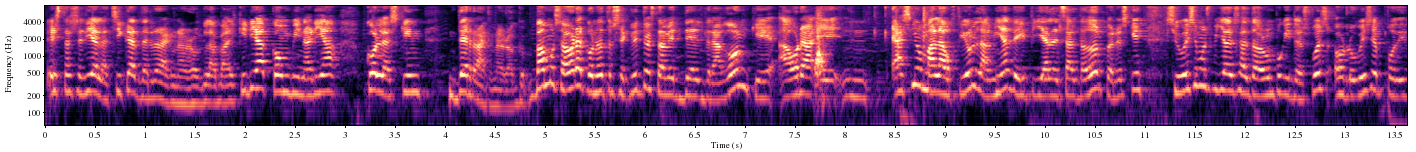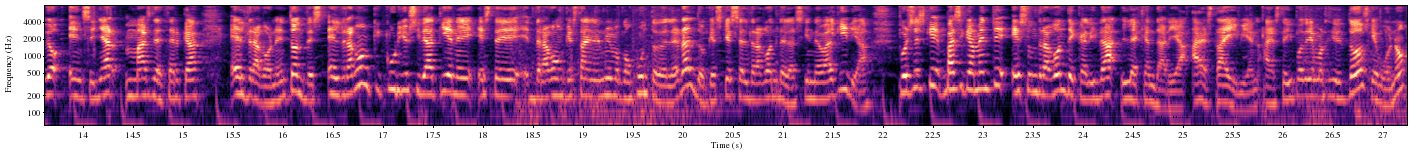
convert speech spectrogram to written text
esta sería la chica de Ragnarok. La Valkyria combinaría con la skin de Ragnarok. Vamos ahora con otro secreto, esta vez del dragón Que ahora eh, ha sido mala opción la mía de pillar el saltador Pero es que si hubiésemos pillado el saltador un poquito después Os lo hubiese podido enseñar más de cerca el dragón. Entonces, el dragón, ¿qué curiosidad tiene este dragón que está en el mismo conjunto del heraldo? Que es que es el dragón de la skin de Valkyria Pues es que básicamente es un dragón de calidad legendaria. Hasta ahí bien, hasta ahí podríamos decir todos que bueno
